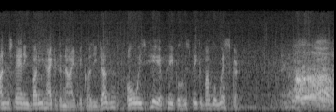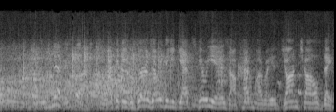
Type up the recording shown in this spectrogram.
understanding Buddy Hackett tonight because he doesn't always hear people who speak above a whisker. Never said that. So I think he deserves everything he gets. Here he is, our panel moderator, John Charles Daly.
